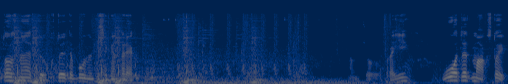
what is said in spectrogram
Кто знает, кто это был, напиши в комментариях. Там что, враги? Вот этот маг, стой.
